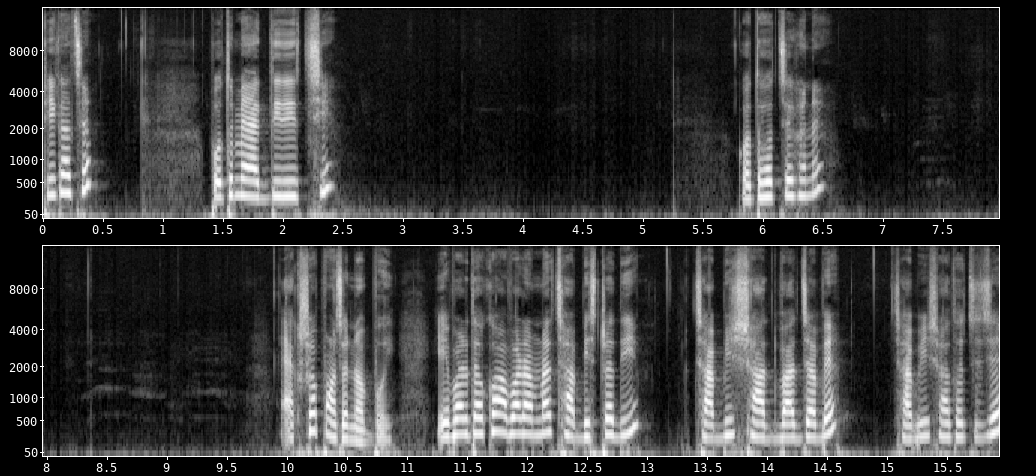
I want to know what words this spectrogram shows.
ঠিক আছে? প্রথমে এক দিয়ে দিচ্ছি। কত হচ্ছে এখানে? একশো পঁচানব্বই। এবার দেখো আবার আমরা ছাব্বিশটা দিই। ছাব্বিশ সাত বাদ যাবে। ছাব্বিশ সাত হচ্ছে যে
